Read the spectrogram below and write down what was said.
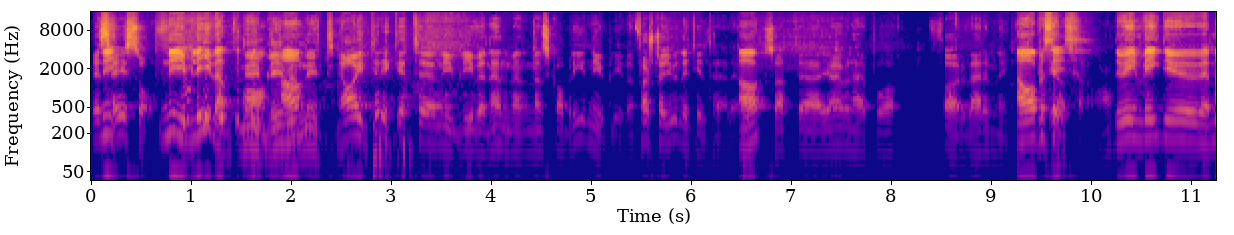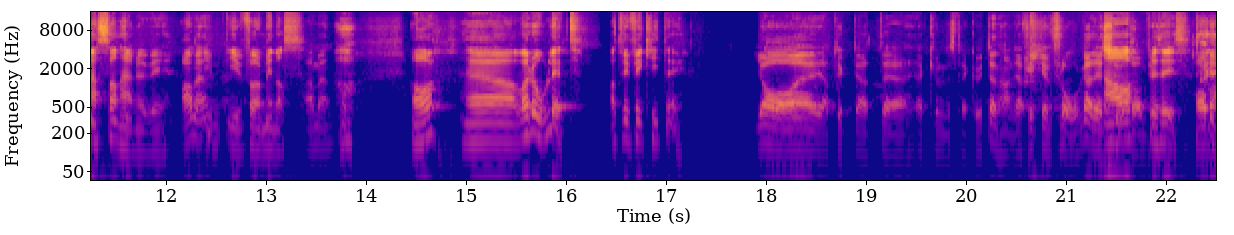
det Ny- sägs så. Nybliven. Nybliven, ja. nytt. Ja, inte riktigt eh, nybliven än, men, men ska bli nybliven. Första juni tillträder jag. Ja. Så att eh, jag är väl här på förvärmning. Ja, precis. Ja. Du invigde ju mässan här nu i, Amen. i, i förmiddags. Amen. Ja, eh, vad roligt att vi fick hit dig. Ja, jag tyckte att eh, jag kunde sträcka ut en hand. Jag fick en fråga Ja, dessutom. precis. har, man,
